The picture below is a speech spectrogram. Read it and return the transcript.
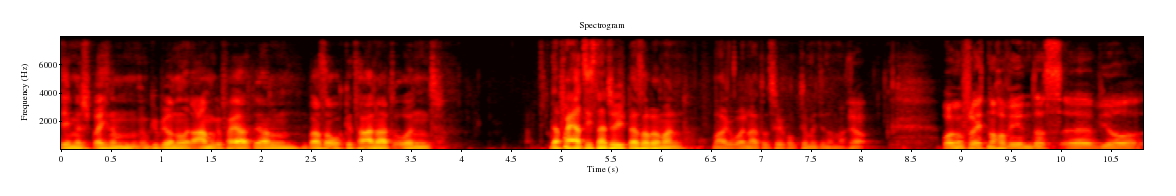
dementsprechend im, im gebührenden Rahmen gefeiert werden, was er auch getan hat. Und da feiert sich natürlich besser, wenn man mal gewonnen hat und zwei Punkte mitgenommen hat. Ja. Wollen wir vielleicht noch erwähnen, dass äh, wir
